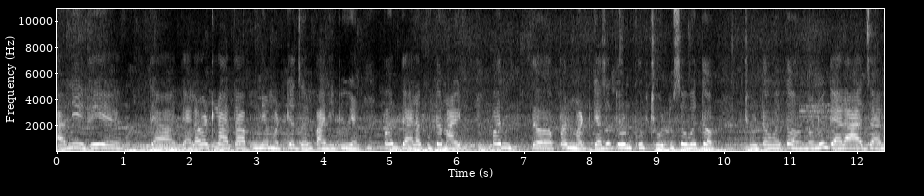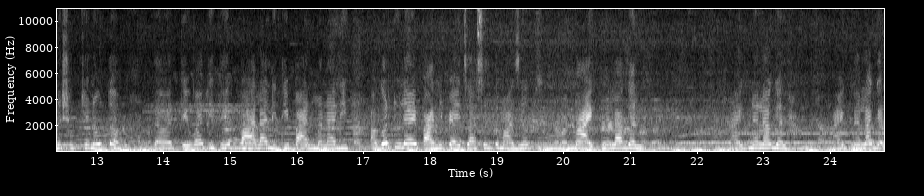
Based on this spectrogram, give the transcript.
आणि ते त्या त्याला वाटलं आता आपण या मटक्यात जाऊन पाणी पिऊया. पण त्याला कुठं माहीत पण पण मटक्याचं तोंड खूप छोटूसं होतं. छोटं होतं. म्हणून त्याला आज जाणं शक्य नव्हतं. तर तेव्हा तिथे पाल आली. ती पाल म्हणाली अगर तुला हे पाणी प्यायचं असेल तर माझं म्हणणं ऐकणं लागल. ऐकणं लागल. ऐकणं लागल.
